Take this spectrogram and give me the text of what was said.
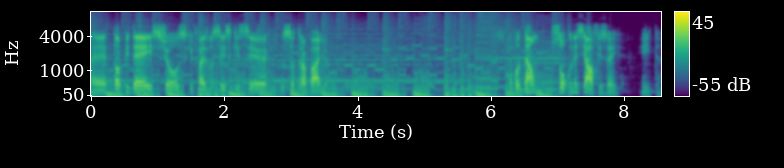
É, top 10 shows que faz você esquecer do seu trabalho. Eu vou dar um soco nesse Alphys, velho. Eita.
